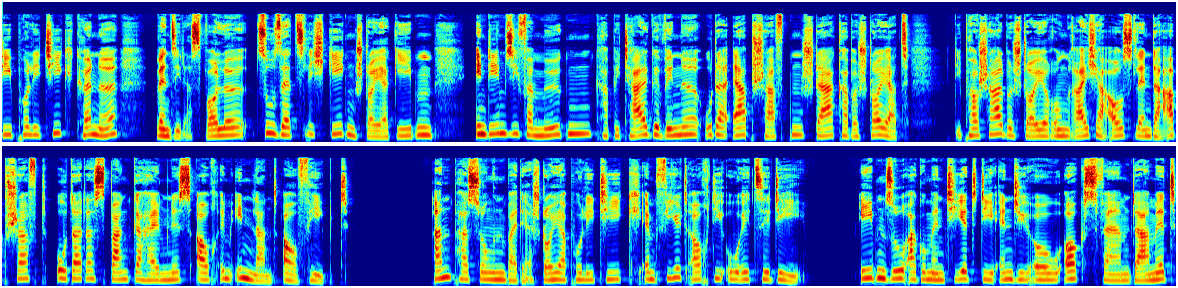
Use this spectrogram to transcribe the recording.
Die Politik könne, wenn sie das wolle, zusätzlich Gegensteuer geben, indem sie Vermögen, Kapitalgewinne oder Erbschaften stärker besteuert, die Pauschalbesteuerung reicher Ausländer abschafft oder das Bankgeheimnis auch im Inland aufhebt. Anpassungen bei der Steuerpolitik empfiehlt auch die OECD. Ebenso argumentiert die NGO Oxfam damit,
